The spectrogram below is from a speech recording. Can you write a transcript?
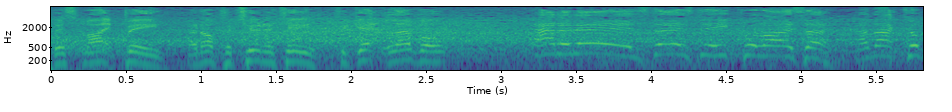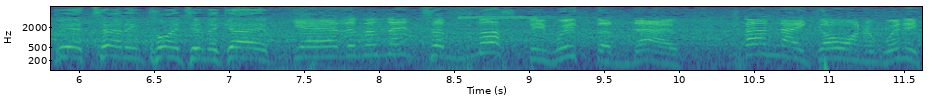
This might be an opportunity to get level. And it is! There's the equaliser. And that could be a turning point in the game. Yeah, the momentum must be with them now. Can they go on and win it?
